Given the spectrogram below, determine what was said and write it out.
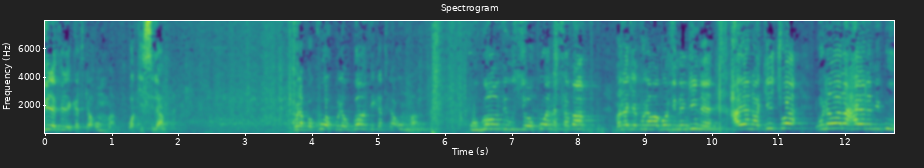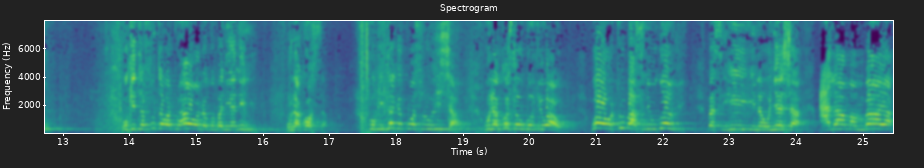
vile vile katika umma wa kiislamu. Kunapokuwa kuna ugomvi katika umma ugomvi usiokuwa na sababu maanake kuna magomvi mengine hayana kichwa una wala hayana miguu. Ukitafuta watu hawa wanagombania nini? Unakosa. Ukitaka kuwasuluhisha unakosa ugomvi wao. Wao tu basi ni ugomvi. Basi hii inaonyesha alama mbaya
